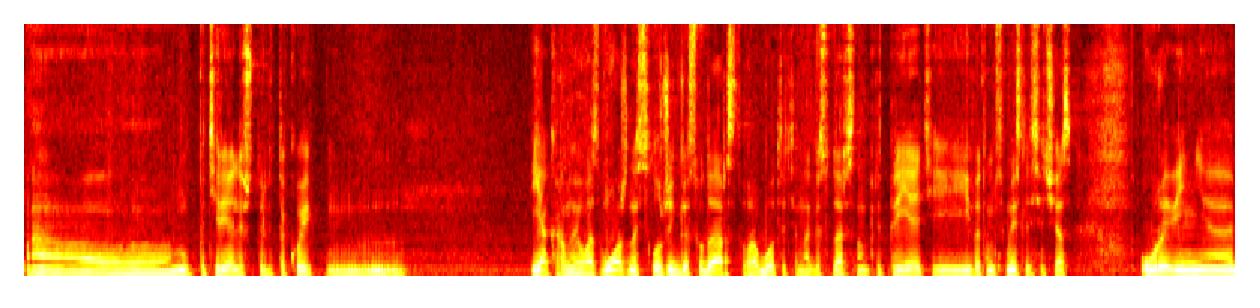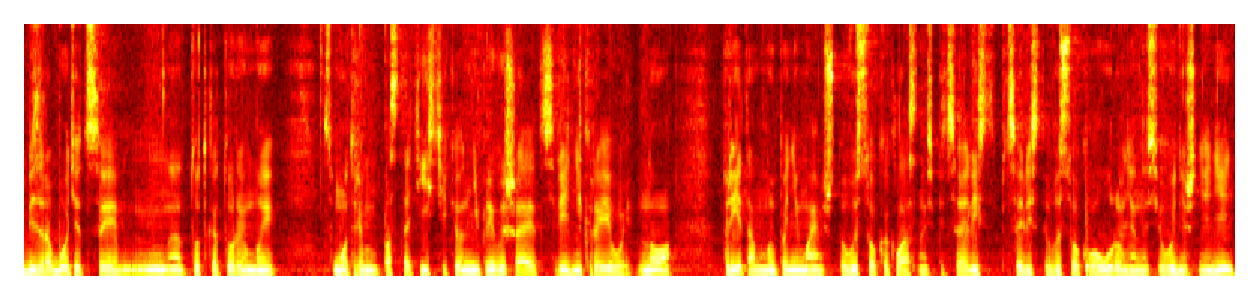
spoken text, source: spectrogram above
а, ну, потеряли, что ли, такой якорную возможность служить государству, работать на государственном предприятии. И в этом смысле сейчас уровень э, безработицы, м, тот, который мы смотрим по статистике, он не превышает среднекраевой. Но при этом мы понимаем, что высококлассные специалисты, специалисты высокого уровня на сегодняшний день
